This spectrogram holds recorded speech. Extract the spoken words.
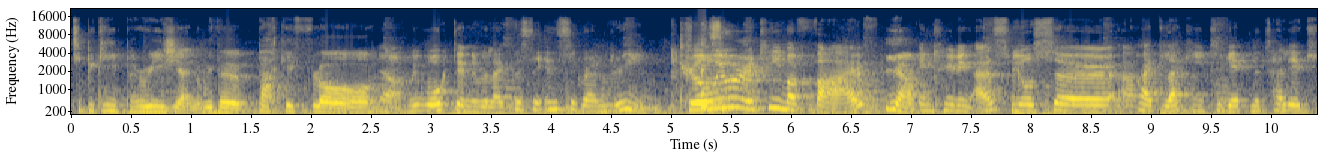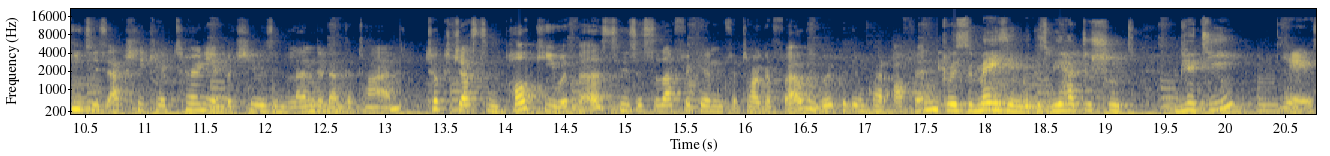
typically Parisian with a parquet floor. Yeah, we walked in and we were like, this is the Instagram dream. Well, we were a team of five, Yeah. including us. We also are quite lucky to get Natalia Keat, who's actually Cape Townian, but she was in London at the time. Took Justin Polke with us, who's a South African photographer. We work with him quite often. It was amazing because we had to shoot beauty, Yes.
